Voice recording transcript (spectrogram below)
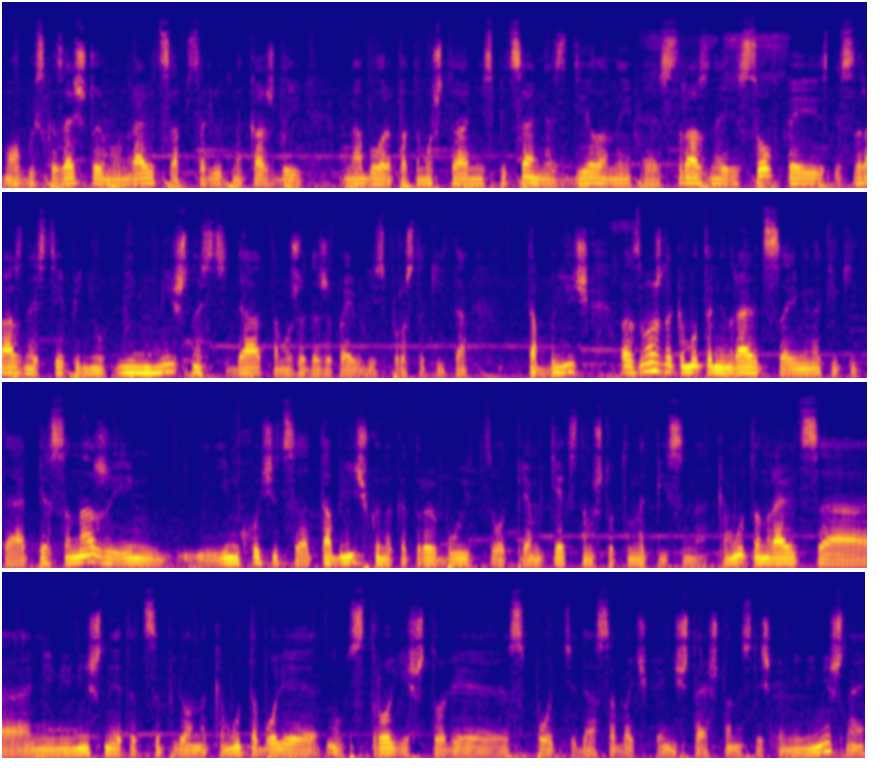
мог бы сказать, что ему нравится абсолютно каждый набор, потому что они специально сделаны э, с разной рисовкой, с разной степенью мимимишности, да, там уже даже появились просто какие-то табличек. Возможно, кому-то не нравятся именно какие-то персонажи, им, им хочется табличку, на которой будет вот прям текстом что-то написано. Кому-то нравится мимимишный этот цыпленок, кому-то более ну, строгий, что ли, спотти, да, собачка. Я не считаю, что она слишком мимимишная.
